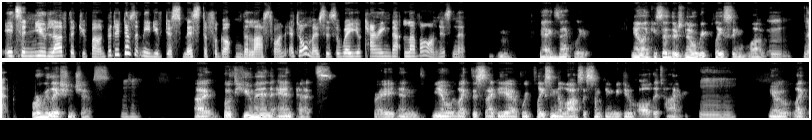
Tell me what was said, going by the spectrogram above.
it's a new love that you've found but it doesn't mean you've dismissed or forgotten the last one. It almost is the way you're carrying that love on isn't it? Mm-hmm. yeah exactly. You know like you said there's no replacing love mm, no. or relationships. Mm-hmm. uh, both human and pets right? And you know like this idea of replacing the loss is something we do all the time. Mm-hmm you know, like,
